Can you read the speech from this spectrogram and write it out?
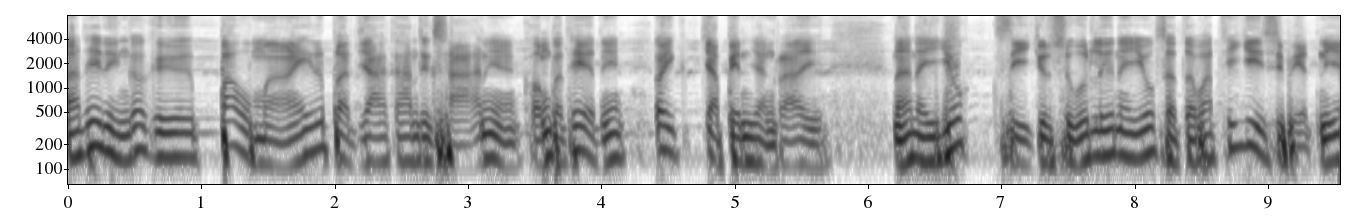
อันที่หนึ่งก็คือเป้าหมายหรือปรัชญาการศึกษาเนี่ยของประเทศนี้จะเป็นอย่างไร นะในยุค 4.0 หรือในยุคศตวรรษที่ 21 นี้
